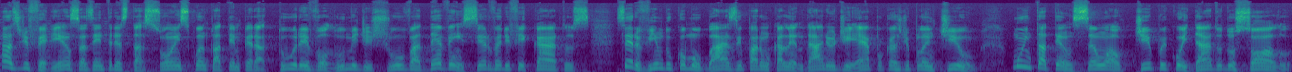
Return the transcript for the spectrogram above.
As diferenças entre estações quanto à temperatura e volume de chuva devem ser verificados, servindo como base para um calendário de épocas de plantio. Muita atenção ao tipo e cuidado do solo.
